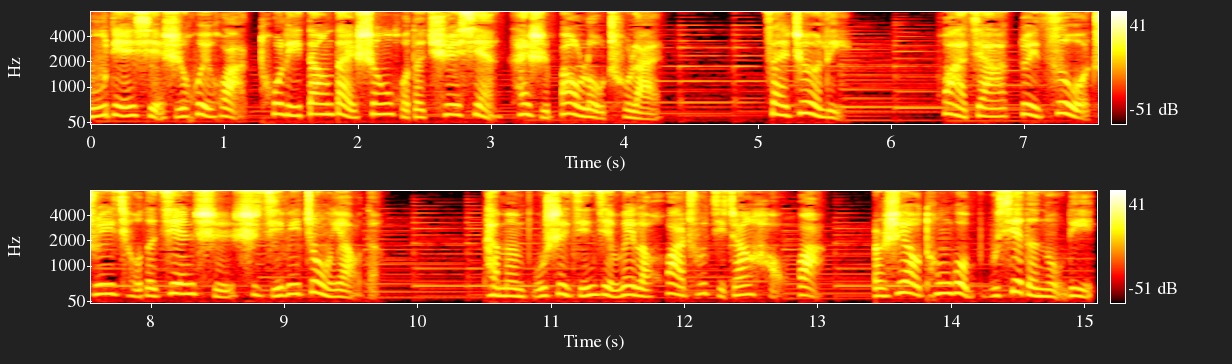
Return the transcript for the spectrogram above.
古典写实绘画脱离当代生活的缺陷开始暴露出来。在这里，画家对自我追求的坚持是极为重要的。他们不是仅仅为了画出几张好画，而是要通过不懈的努力。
